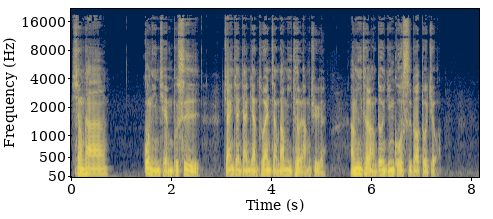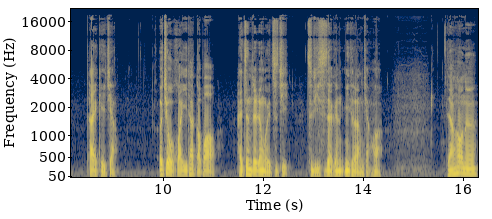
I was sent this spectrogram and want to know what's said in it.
像他过年前不是讲一讲讲一讲，突然讲到密特朗去了。啊，密特朗都已经过世不知道多久，他也可以讲，而且我怀疑他搞不好还真的认为自己自己是在跟密特朗讲话。然后呢，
